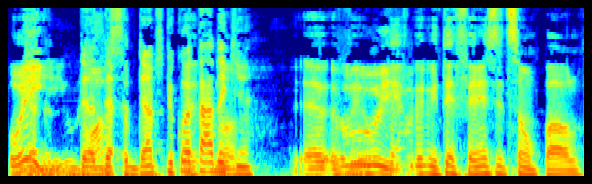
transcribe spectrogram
Oi? Deu uma picotada não. aqui. É, vi Ui. inter- interferência de São Paulo.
